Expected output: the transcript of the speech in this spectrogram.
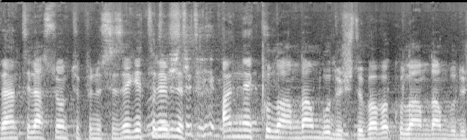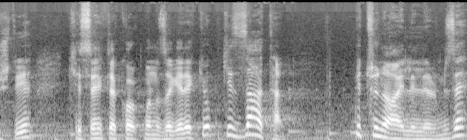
ventilasyon tüpünü size getirebilir. Anne kulağımdan bu düştü, baba kulağımdan bu düştü diye kesinlikle korkmanıza gerek yok ki zaten bütün ailelerimize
